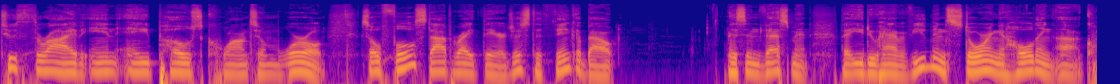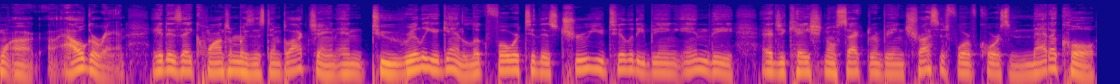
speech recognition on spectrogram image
to thrive in a post quantum world. So, full stop right there, just to think about this investment that you do have. If you've been storing and holding uh, uh, algorand it is a quantum resistant blockchain. And to really again look forward to this true utility being in the educational sector and being trusted for of course medical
